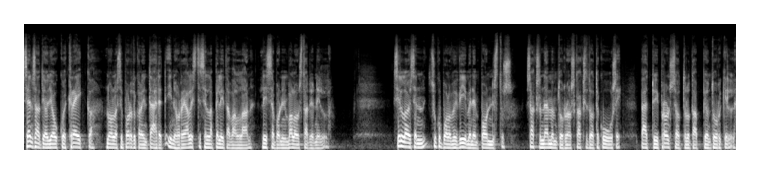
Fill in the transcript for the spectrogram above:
Sensaatiojoukkue Kreikka nollasi Portugalin tähdet inhorealistisella pelitavallaan Lissabonin valonstadionilla – Silloisen sukupolven viimeinen ponnistus, Saksan MM-turnaus 2006, päättyi pronssiottelutappion Turkille.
